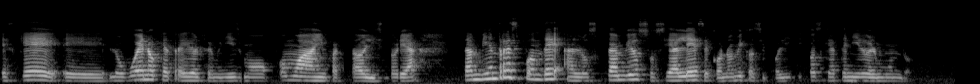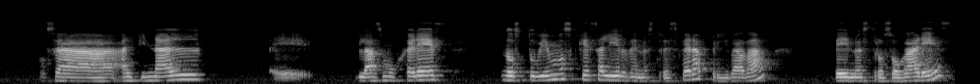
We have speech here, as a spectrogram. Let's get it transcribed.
es que eh, lo bueno que ha traído el feminismo, cómo ha impactado la historia, también responde a los cambios sociales, económicos y políticos que ha tenido el mundo. O sea, al final, eh, las mujeres nos tuvimos que salir de nuestra esfera privada, de nuestros hogares,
